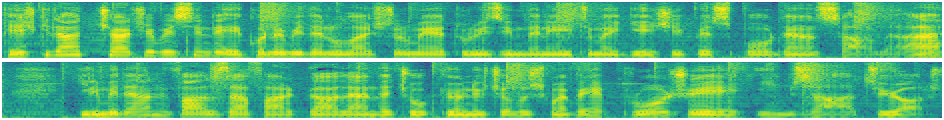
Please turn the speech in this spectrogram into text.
Teşkilat çerçevesinde ekonomiden ulaştırmaya, turizmden eğitime, gençlik ve spordan sağlığa 20'den fazla farklı alanda çok yönlü çalışma ve projeye imza atıyor.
